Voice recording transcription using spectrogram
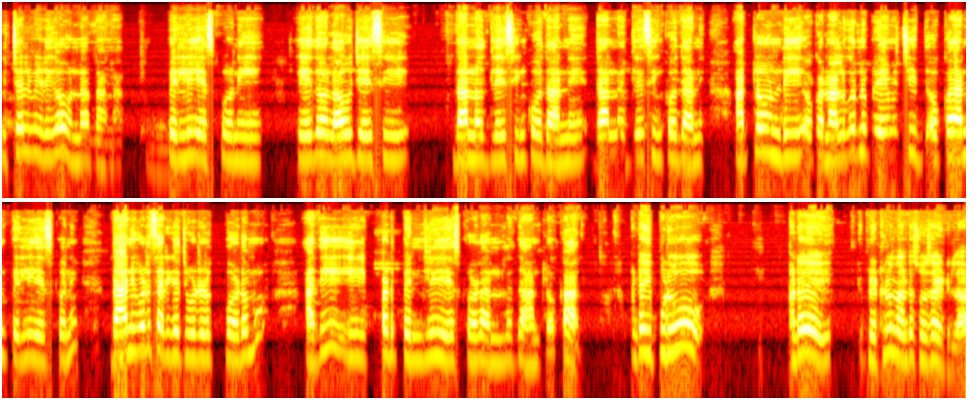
విచ్చలవిడిగా ఉన్నారు నాన్న. పెళ్ళి చేసుకొని ఏదో లవ్ చేసి దాన్ని వదిలేసి ఇంకో దాన్ని దాన్ని వదిలేసి ఇంకో దాన్ని. అట్లా ఉండి ఒక నలుగురిని ప్రేమించి ఒకదాన్ని పెళ్ళి చేసుకొని దాన్ని కూడా సరిగా చూడకపోవడము అది ఇప్పటి పెళ్ళి చేసుకోవడం దాంట్లో కాదు. అంటే ఇప్పుడు అంటే ఇప్పుడు ఎట్లుందంటే సొసైటీలో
